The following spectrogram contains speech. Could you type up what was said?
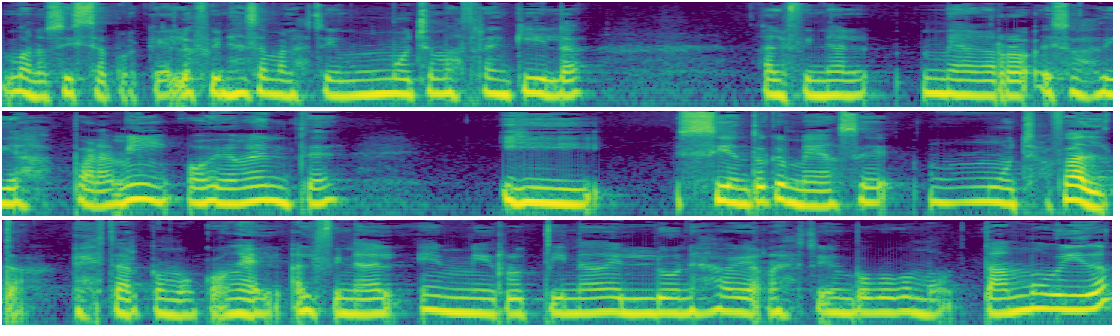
bueno, sí sé por qué, los fines de semana estoy mucho más tranquila. Al final me agarro esos días para mí, obviamente y siento que me hace mucha falta estar como con él. Al final en mi rutina de lunes a viernes estoy un poco como tan movida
